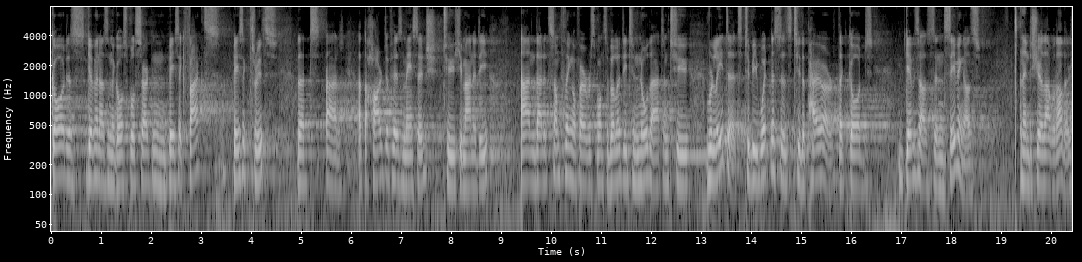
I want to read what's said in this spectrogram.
God has given us in the gospel certain basic facts, basic truths that are at the heart of his message to humanity, and that it's something of our responsibility to know that and to relate it, to be witnesses to the power that God gives us in saving us, and then to share that with others.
